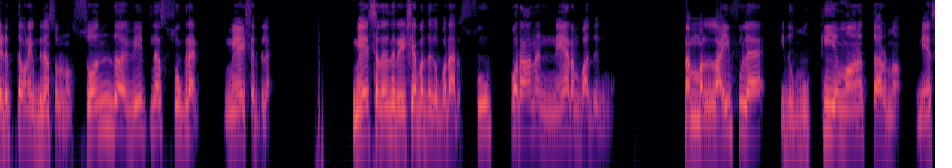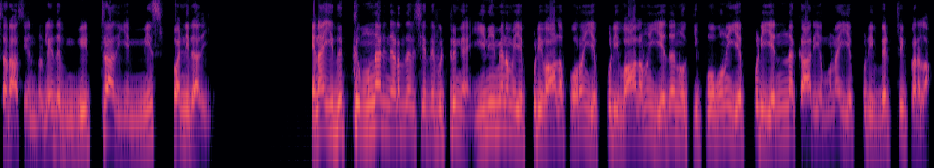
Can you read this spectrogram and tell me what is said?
எடுத்தவனை இப்படிதான் சொல்லணும். சொந்த வீட்டுல சுக்கரன் மேஷத்துல. மேஷத்துல இருந்து ரிஷபத்துக்கு போறாரு. சூப்பரான நேரம் பார்த்துக்குங்க. நம்ம லைஃப்ல இது முக்கியமான தருணம். மேசராசி என்பர்களே இதை விட்டுறாதீங்க. மிஸ் பண்ணிடாதீங்க. ஏன்னா இதுக்கு முன்னாடி நடந்த விஷயத்தை விட்டுருங்க. இனிமே நம்ம எப்படி வாழ போறோம் எப்படி வாழணும் எதை நோக்கி போகணும் எப்படி என்ன காரியம் பண்ணா எப்படி வெற்றி பெறலாம்.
